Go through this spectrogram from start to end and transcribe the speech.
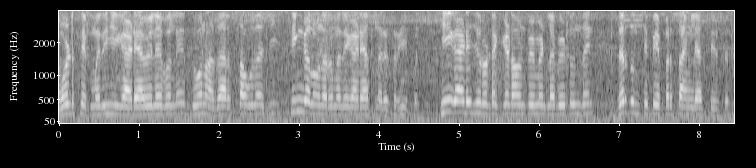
ओल्ड सेपमध्ये ही गाडी अवेलेबल आहे. दोन हजार चौदाची सिंगल ओनरमध्ये गाडी असणार आहे सर ही पण. ही गाडी झिरो टक्के डाऊन पेमेंटला भेटून जाईल. जर तुमचे पेपर चांगले असतील सर.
